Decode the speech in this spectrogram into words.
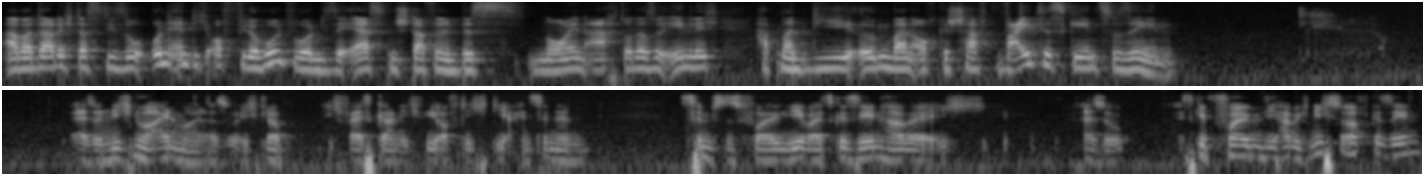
Aber dadurch, dass die so unendlich oft wiederholt wurden, diese ersten Staffeln bis 9, 8 oder so ähnlich, hat man die irgendwann auch geschafft, weitestgehend zu sehen also nicht nur einmal. Also ich glaube, ich weiß gar nicht, wie oft ich die einzelnen Simpsons-Folgen jeweils gesehen habe. Ich, also es gibt Folgen, die habe ich nicht so oft gesehen.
